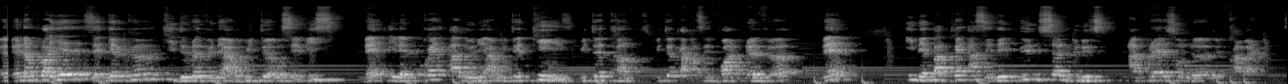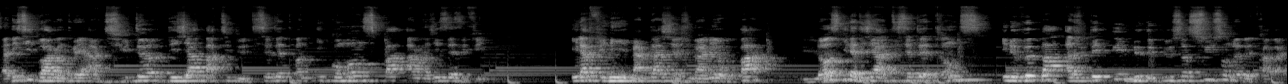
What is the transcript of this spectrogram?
Un employé, c'est quelqu'un qui devrait venir à 8h au service, mais il est prêt à venir à 8h15, 8h30, 8h45, voire 9h, mais il n'est pas prêt à céder une seule minute après son heure de travail. C'est-à-dire s'il doit rentrer à 18h, déjà à partir de 17h30, il commence pas à arranger ses effets. Il a fini la tâche journalière ou pas. Lorsqu'il est déjà à 17h30, il ne veut pas ajouter une minute de plus sur son heure de travail.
